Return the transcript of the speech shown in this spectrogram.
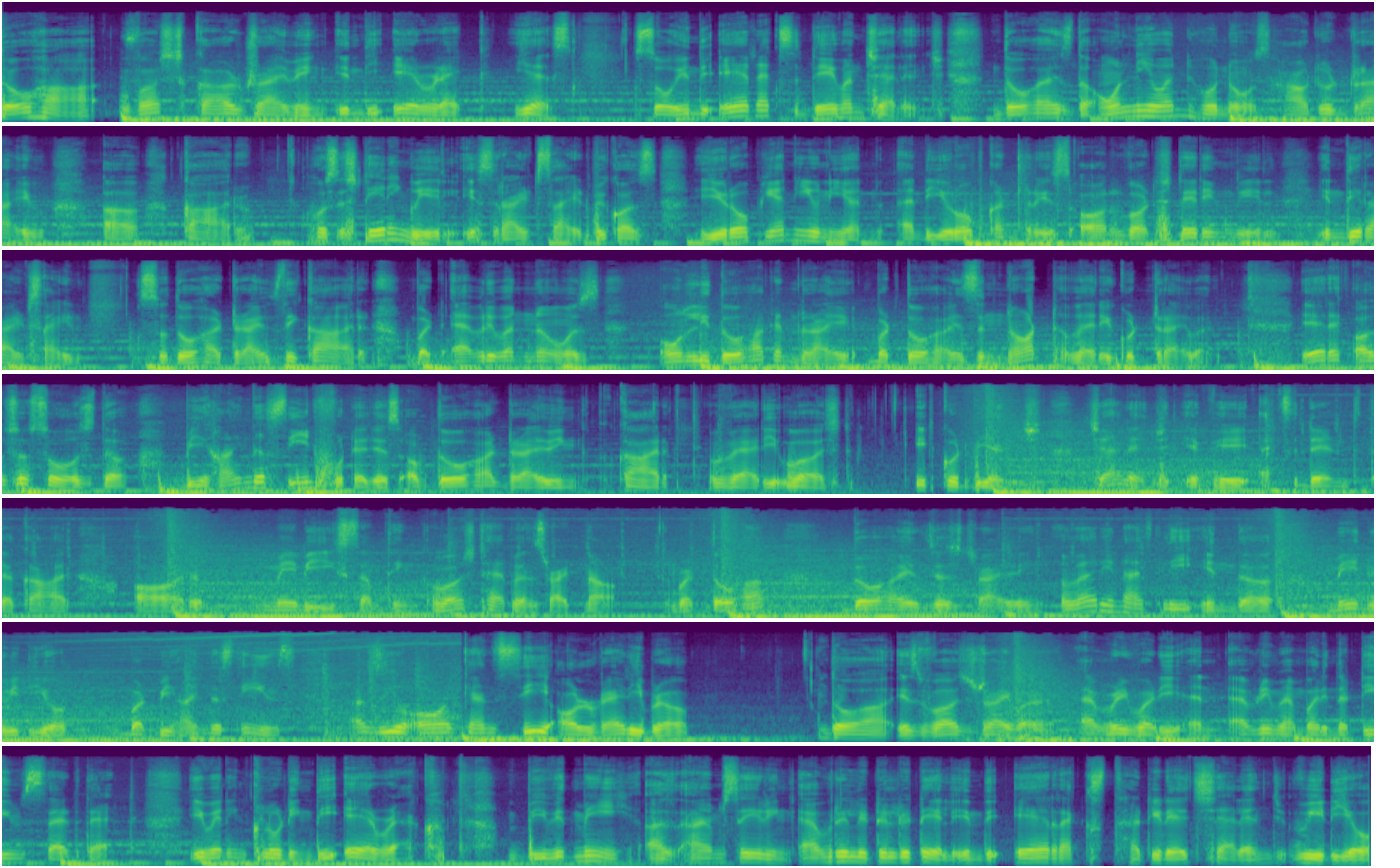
Doha worst car driving in the AirRack. Yes, so in the AirRack's Day 1 challenge, Doha is the only one who knows how to drive a car whose steering wheel is right side because European Union and Europe countries all got steering wheel in the right side. So Doha drives the car but everyone knows only Doha can drive, but Doha is not a very good driver. Eric also shows the behind the scene footages of Doha driving car very worst. It could be a challenge if he accident the car or maybe something worst happens right now. But Doha, Doha is just driving very nicely in the main video but behind the scenes as you all can see already bro Doha is worst driver. Everybody and every member in the team said that, even including the Airrack. Be with me as I am sharing every little detail in the Airrack's 30 day challenge video.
